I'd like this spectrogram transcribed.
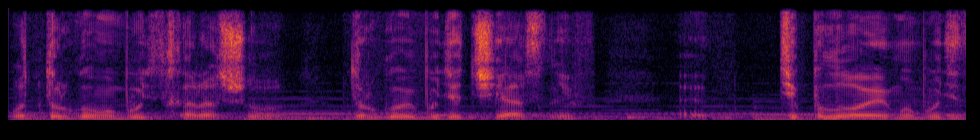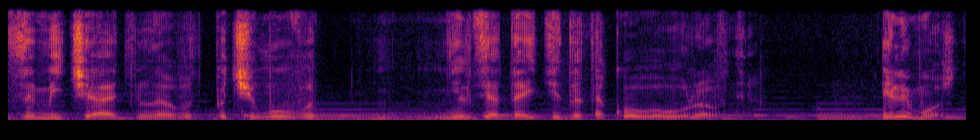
вот другому будет хорошо, другой будет счастлив, тепло ему будет замечательно. Вот почему вот нельзя дойти до такого уровня? Или можно?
